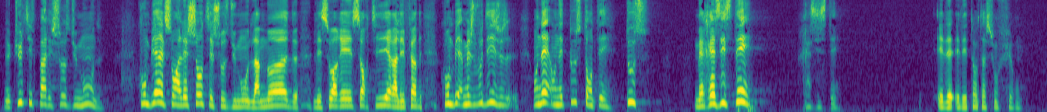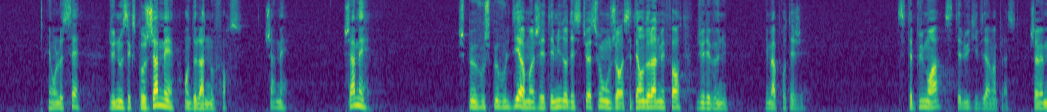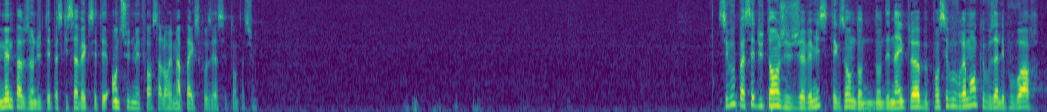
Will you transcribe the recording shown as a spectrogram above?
Ne cultive pas les choses du monde. Combien elles sont alléchantes, ces choses du monde, la mode, les soirées, sortir, aller faire des... Combien... Mais je vous dis, on, est, tous tentés, tous. Mais résistez, résistez. Et les, et les tentations fuiront. Et on le sait, Dieu ne nous expose jamais en delà de nos forces. Jamais. Jamais. Je peux, vous, je peux vous le dire, moi j'ai été mis dans des situations où c'était en delà de mes forces. Dieu est venu. Il m'a protégé. C'était plus moi, c'était lui qui faisait à ma place. J'avais même pas besoin de lutter parce qu'il savait que c'était en dessus de mes forces, alors il ne m'a pas exposé à cette tentation. Si vous passez du temps, j'avais mis cet exemple dans, dans des nightclubs, pensez-vous vraiment que vous allez pouvoir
